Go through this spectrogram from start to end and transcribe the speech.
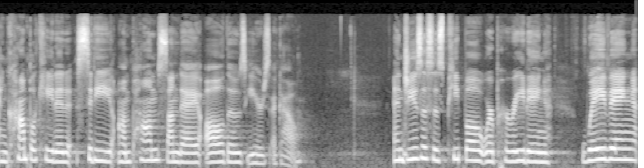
and complicated city on Palm Sunday all those years ago. And Jesus' people were parading, waving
